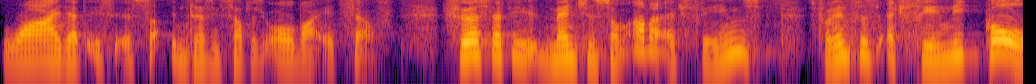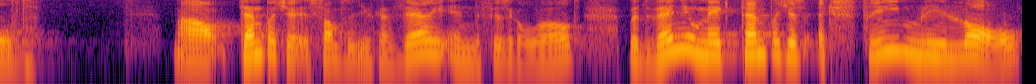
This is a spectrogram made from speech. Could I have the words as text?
why that is an interesting subject all by itself. First, let me mention some other extremes. For instance, extremely cold. Now, temperature is something you can vary in the physical world, but when you make temperatures extremely low,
